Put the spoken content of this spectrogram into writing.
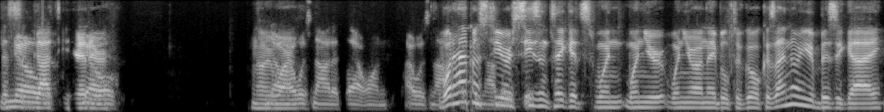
That's no, Gatti header. No, no, I was not at that one. I was not. What happens to your season it. tickets when when you're when you're unable to go? Because I know you're a busy guy.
